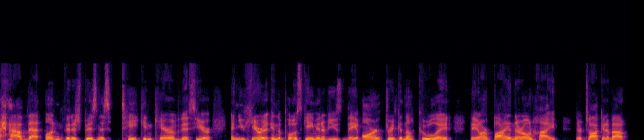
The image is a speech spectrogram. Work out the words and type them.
have that unfinished business taken care of this year. And you hear it in the post game interviews. They aren't drinking the Kool Aid, they aren't buying their own hype. They're talking about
